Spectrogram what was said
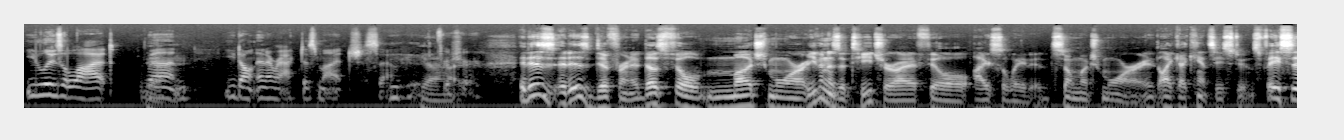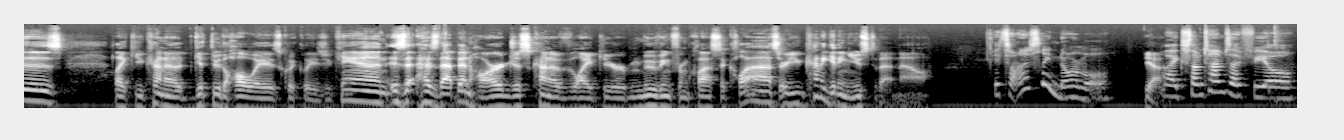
you lose a lot when you don't interact as much. So. Mm-hmm. yeah for sure. It is it is different. It does feel much more even as a teacher I feel isolated so much more. Like I can't see students' faces. Like you kind of get through the hallway as quickly as you can. Is that has that been hard just kind of like you're moving from class to class? Or are you kind of getting used to that now? It's honestly normal. Yeah. Like sometimes I feel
